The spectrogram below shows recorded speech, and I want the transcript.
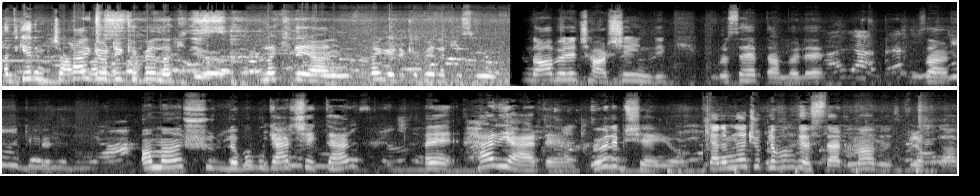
Hadi gelin bir çarpalım. Her gördüğü köpeğe Lucky diyor. Lucky de yani. Her gördüğü köpeğe Lucky ismi yok. Daha böyle çarşıya indik. Burası hepten böyle pazar gibi. Ama şu lavabo gerçekten hani her yerde böyle bir şey yok. Kendimden çok lavabo gösterdim abi vlogda.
